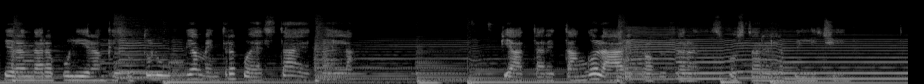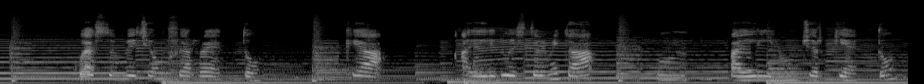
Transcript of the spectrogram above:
per andare a pulire anche sotto l'unghia mentre questa è quella piatta rettangolare proprio per spostare la pellicina. Questo invece è un ferretto che ha alle due estremità un pallino, un cerchietto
